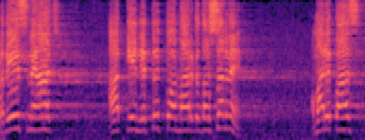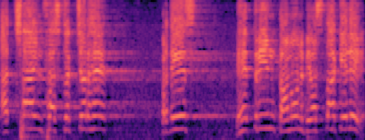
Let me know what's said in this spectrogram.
प्रदेश में आज आपके नेतृत्व और मार्गदर्शन में हमारे पास अच्छा इंफ्रास्ट्रक्चर है प्रदेश बेहतरीन कानून व्यवस्था के लिए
